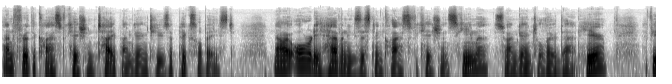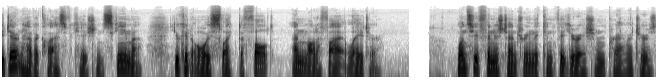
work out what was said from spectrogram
and for the classification type, I'm going to use a pixel-based. Now I already have an existing classification schema, so I'm going to load that here. If you don't have a classification schema, you can always select default and modify it later. Once you've finished entering the configuration parameters,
